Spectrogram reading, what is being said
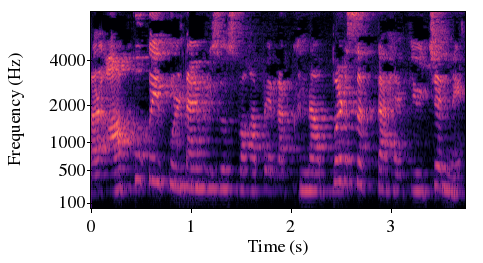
और आपको कोई फुल टाइम रिसोर्स वहाँ पे रखना पड़ सकता है फ्यूचर में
